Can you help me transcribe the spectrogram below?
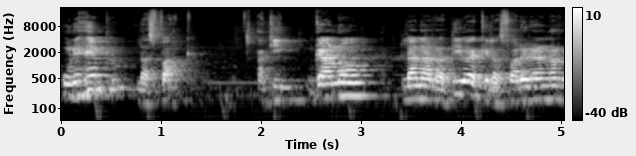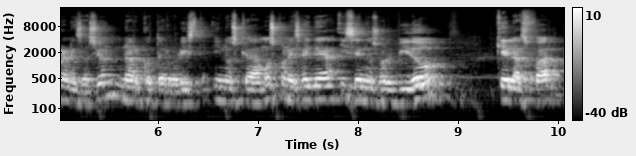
Un ejemplo, las FARC. Aquí ganó la narrativa de que las FARC eran una organización narcoterrorista y nos quedamos con esa idea y se nos olvidó que las FARC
